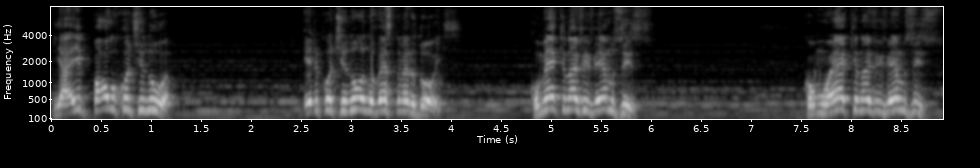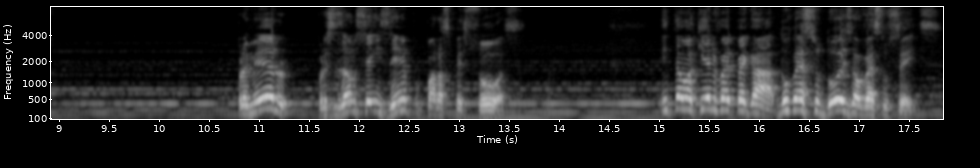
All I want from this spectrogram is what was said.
E aí Paulo continua. Ele continua no verso número 2. Como é que nós vivemos isso? Como é que nós vivemos isso? Primeiro, precisamos ser exemplo para as pessoas. Então aqui ele vai pegar do verso 2 ao verso 6.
